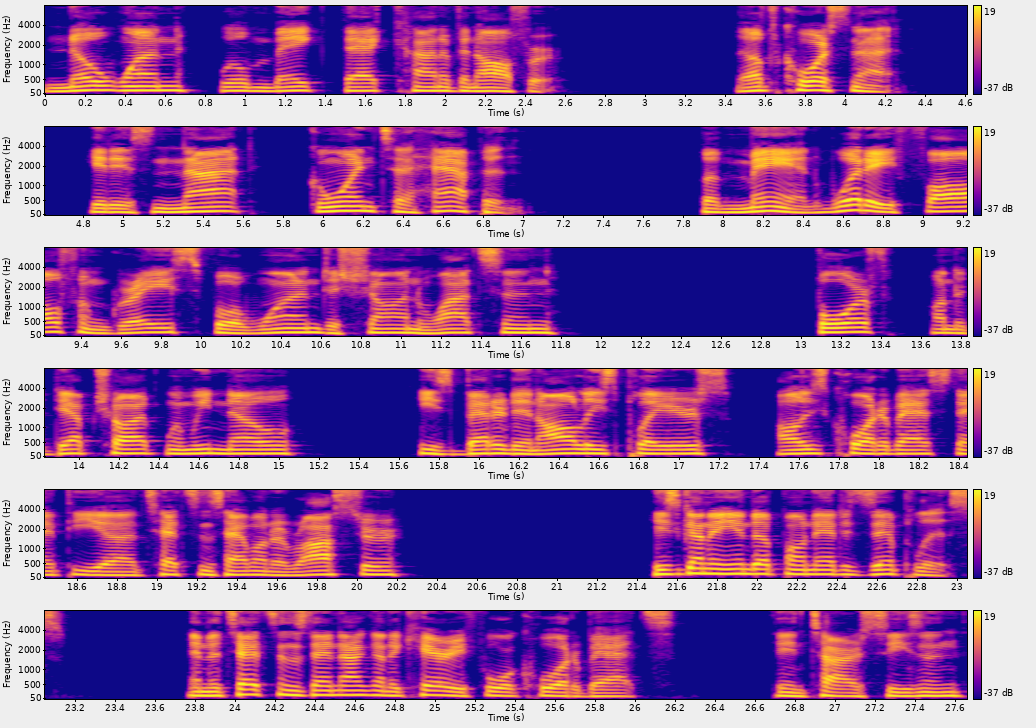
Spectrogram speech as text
no one will make that kind of an offer. Of course not. It is not going to happen. But man, what a fall from grace for one Deshaun Watson. Fourth on the depth chart when we know he's better than all these players, all these quarterbacks that the uh, Texans have on their roster. He's going to end up on that exempt list. And the Texans, they're not going to carry four quarterbacks the entire season.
